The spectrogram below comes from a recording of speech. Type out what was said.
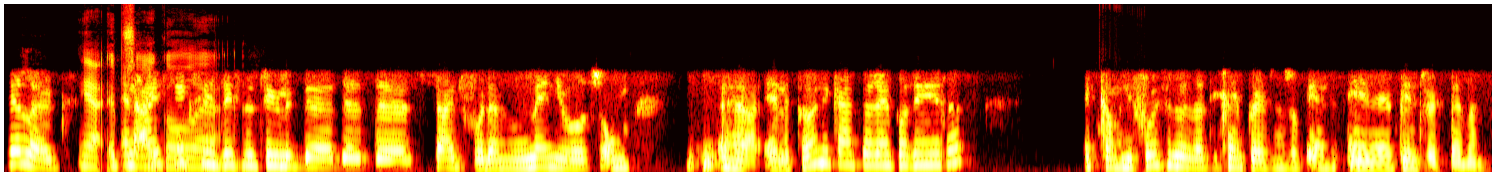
heel leuk. Ja, En iFixit eh, is natuurlijk de, de, de site voor de manuals om eh, elektronica te repareren. Ik kan me niet voorstellen dat die geen presence op in, in eh, Pinterest hebben.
